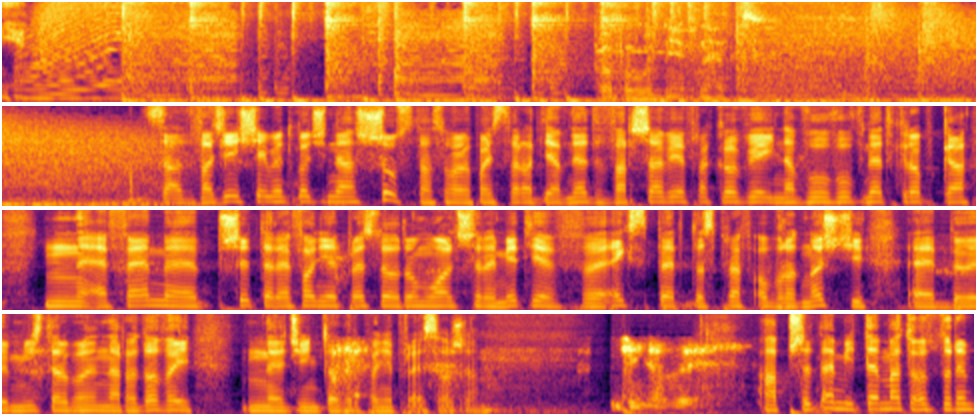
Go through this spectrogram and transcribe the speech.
Nie. Popołudnie wnet. Za 20 minut godzina 6. Słuchają Państwa Radia Wnet w Warszawie, w Krakowie i na www.wnet.fm. Przy telefonie profesor Romuald Szeremietiew, ekspert do spraw obronności, były minister obrony narodowej. Dzień dobry, panie profesorze. Dzień dobry. A przed nami temat, o którym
